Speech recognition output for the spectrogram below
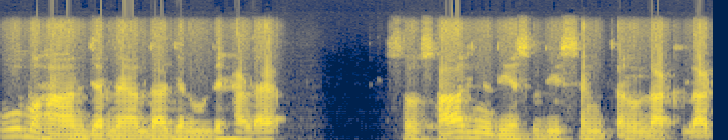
ਉਹ ਮਹਾਨ ਜਰਨੈਲ ਦਾ ਜਨਮ ਦਿਹਾੜਾ ਸੋ ਸਾਰੀਆਂ ਦੇਸ਼ ਵਿਦੇਸ਼ ਸੰਗਤਾਂ ਨੂੰ ਲੱਖ ਲੱਖ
